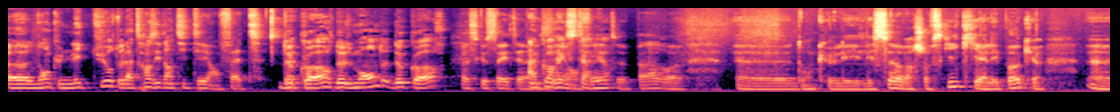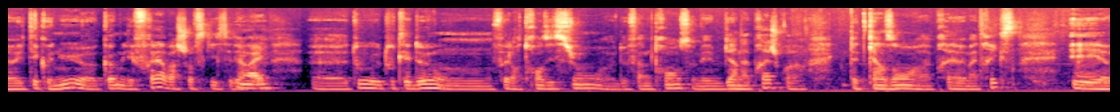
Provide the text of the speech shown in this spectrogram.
euh, donc une lecture de la transidentité en fait, de corps, de monde, de corps. Parce que ça a été Un réalisé corps en extérieur. fait, par euh, euh, donc les, les sœurs Warshawski qui à l'époque euh, étaient connues euh, comme les frères Warshawski. C'est-à-dire Ouais. que euh, tout- toutes les deux ont fait leur transition euh, de femmes trans, mais bien après, je crois, peut-être 15 ans après Matrix. Et, euh,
